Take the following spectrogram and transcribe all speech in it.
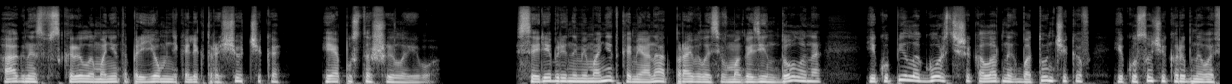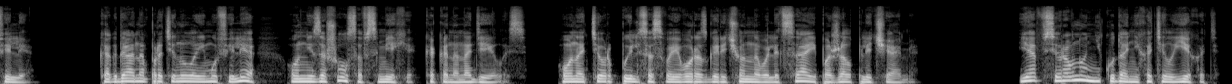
Агнес вскрыла монетоприемник электросчетчика и опустошила его. С серебряными монетками она отправилась в магазин Долана и купила горсть шоколадных батончиков и кусочек рыбного филе. Когда она протянула ему филе, он не зашелся в смехе, как она надеялась. Он оттер пыль со своего разгоряченного лица и пожал плечами. «Я все равно никуда не хотел ехать».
